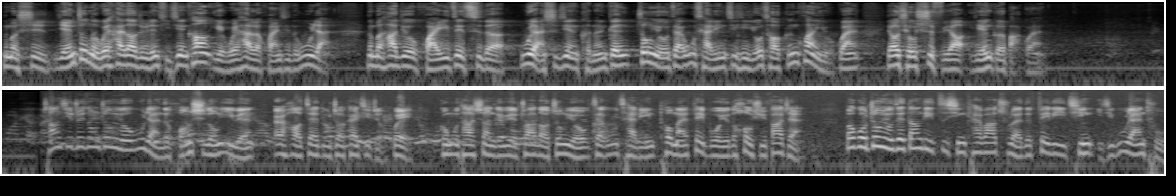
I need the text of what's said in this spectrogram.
那么是严重的危害到这个人体健康，也危害了环境的污染。那么他就怀疑这次的污染事件可能跟中油在乌才林进行油槽更换有关，要求市府要严格把关。长期追踪中油污染的黄石龙议员二号再度召开记者会，公布他上个月抓到中油在乌才林偷埋废柏油的后续发展，包括中油在当地自行开挖出来的废沥青以及污染土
